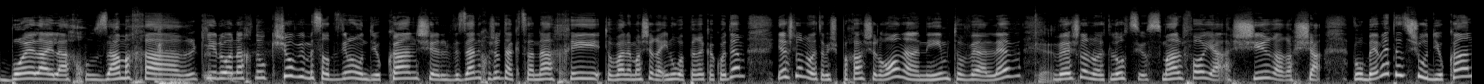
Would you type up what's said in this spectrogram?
בוא אליי לאחוזה מחר. כאילו, אנחנו שוב מסרטטים לנו דיוקן של, וזה אני חושבת ההקצנה הכי טובה למה שראינו בפרק הקודם, יש לנו את המשפחה של רון, העניים טובי הלב, כן. ויש לנו את לוציוס מאלפוי, העשיר הרשע. והוא באמת איזשהו דיוקן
